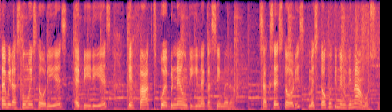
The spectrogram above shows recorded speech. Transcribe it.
Θα μοιραστούμε ιστορίες, εμπειρίες και facts που εμπνέουν τη γυναίκα σήμερα. Success Stories με στόχο την ενδυνάμωση,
